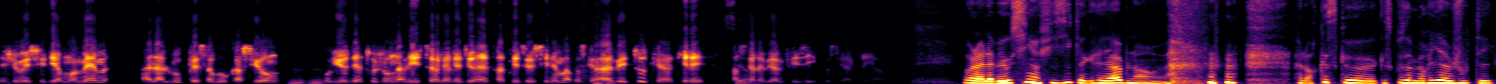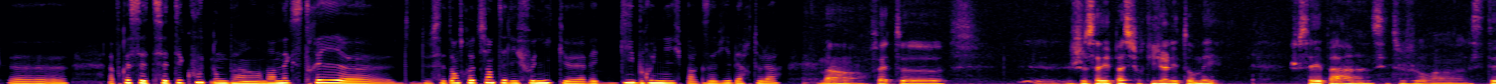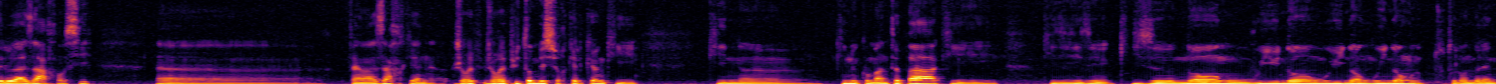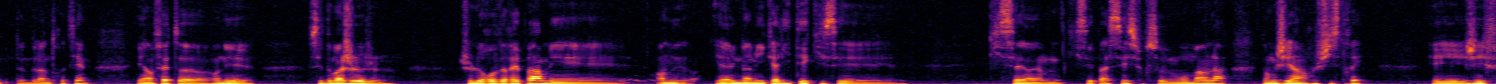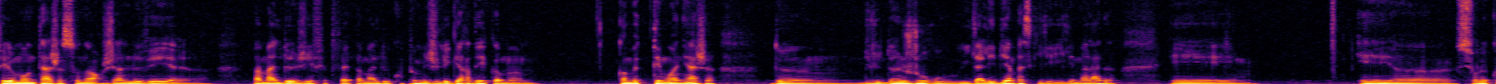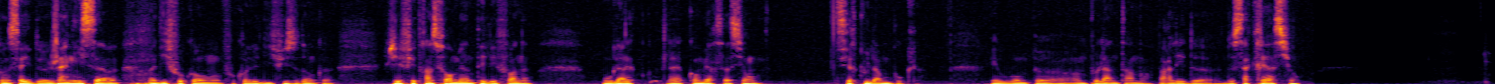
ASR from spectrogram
Et je me suis dit à moi-même, elle a loupé sa vocation. Mm. Au lieu d'être journaliste, elle aurait dû être actrice de cinéma parce qu'elle avait tout qu'elle a tiré. C'est Parce vrai. qu'elle avait un physique aussi agréable. Voilà, elle avait aussi un physique agréable. hein. Alors, qu'est-ce que, qu'est-ce que vous aimeriez ajouter euh, après cette, cette écoute d'un, extrait euh, de cet entretien téléphonique euh, avec Guy Brunet par Xavier Berthelat Ben, en fait, euh, je savais pas sur qui j'allais tomber. Je savais pas. hein, c'est toujours. C'était le hasard aussi. Enfin, un hasard j'aurais pu tomber sur quelqu'un qui qui ne qui ne commente pas, qui qui dise, qui dise non, oui, non, oui, non, oui, non tout au long de l'en- de l'entretien. Et en fait, euh, on est. C'est dommage. Je, je le reverrai pas, mais il y a une amicalité qui s'est qui s'est passée sur ce moment-là. Donc j'ai enregistré et j'ai fait le montage sonore. J'ai enlevé euh, pas mal de j'ai fait, fait pas mal de coupes, mais je l'ai gardé comme comme témoignage d'un jour où il allait bien parce qu'il est, malade et et euh, sur le conseil de Janice, euh, m'a dit faut qu'on faut qu'on le diffuse. Donc euh, j'ai fait transformer un téléphone où la, conversation circule en boucle et où on peut, on peut l'entendre parler de, de sa création.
